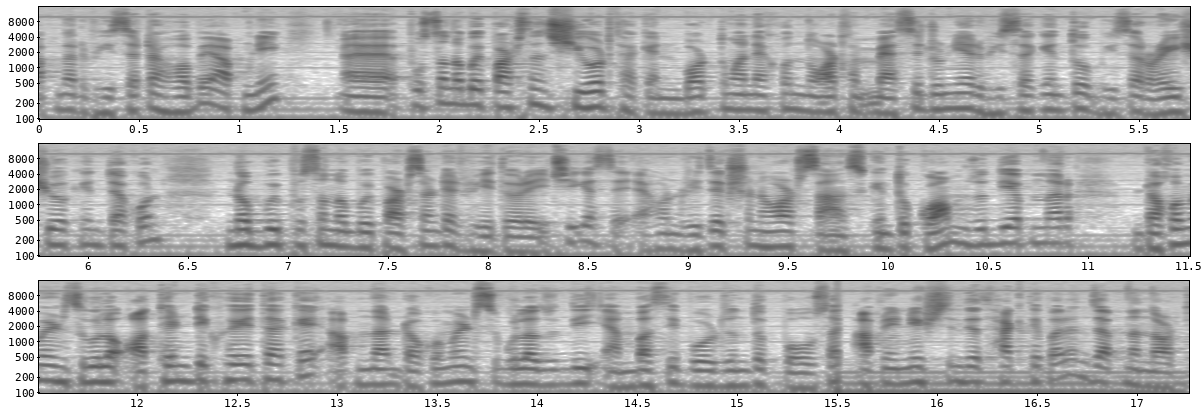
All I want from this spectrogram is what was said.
আপনার ভিসাটা হবে। আপনি পঁচানব্বই পার্সেন্ট শিওর থাকেন। বর্তমানে এখন নর্থ ম্যাসিডোনিয়ার ভিসা কিন্তু ভিসার রেশিও কিন্তু এখন নব্বই পঁচানব্বই পার্সেন্টের ভিতরেই, ঠিক আছে? এখন রিজেকশন হওয়ার চান্স কিন্তু কম। যদি আপনার ডকুমেন্টসগুলো অথেন্টিক হয়ে থাকে, আপনার ডকুমেন্টসগুলো যদি অ্যাম্বাসি পর্যন্ত পৌঁছায়, আপনি নিশ্চিন্তে থাকতে পারেন যে আপনার নর্থ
